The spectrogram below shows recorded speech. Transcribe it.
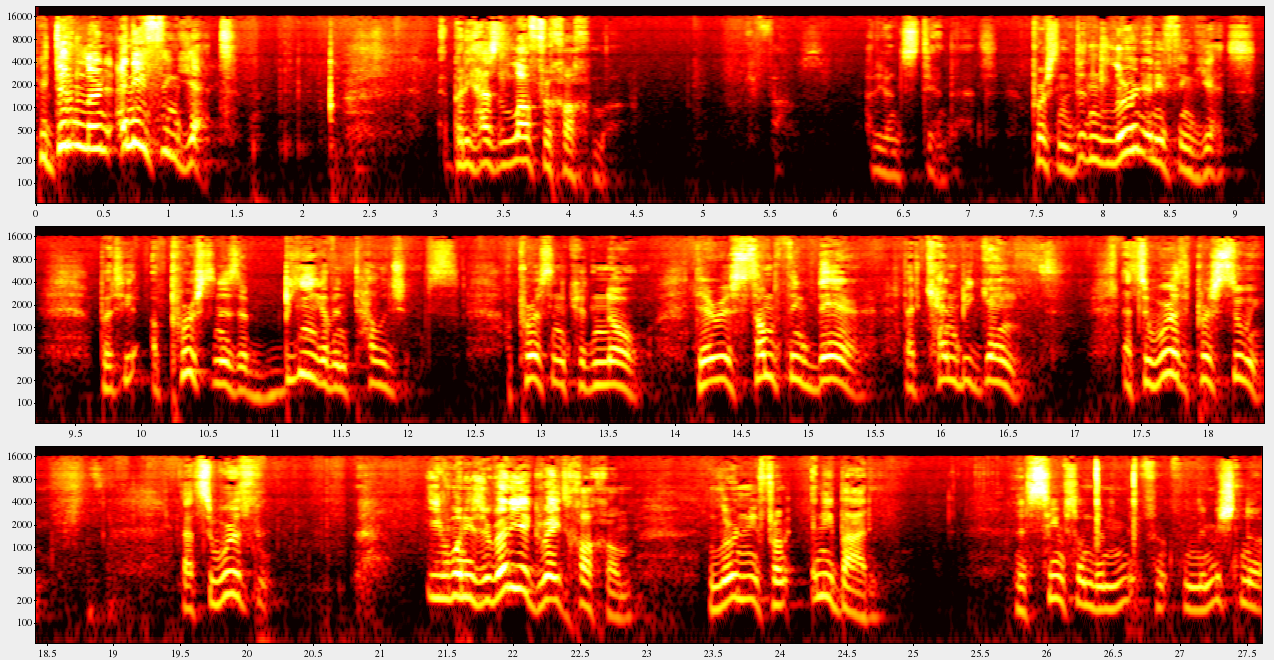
He didn't learn anything yet but he has love for Chachma. How do you understand that? A person didn't learn anything yet, but he, a person is a being of intelligence. A person could know there is something there that can be gained, that's worth pursuing, that's worth, even when he's already a great Chacham, learning from anybody. And it seems from the, from, from the Mishnah,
